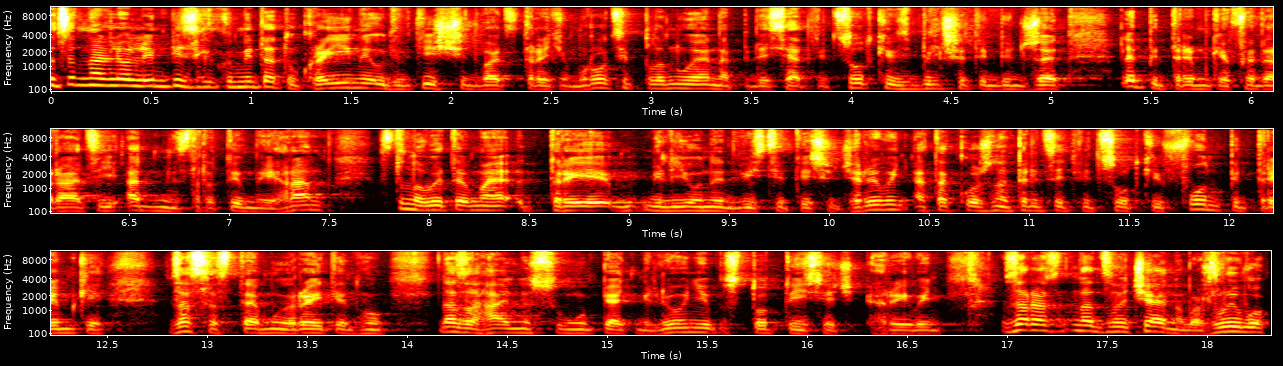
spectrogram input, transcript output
Національний олімпійський комітет України у 2023 році планує на 50% збільшити бюджет для підтримки федерації. Адміністративний грант становитиме 3 мільйони 200 тисяч гривень, а також на 30% фонд підтримки за системою рейтингу на загальну суму 5 мільйонів 100 тисяч гривень. Зараз надзвичайно важливо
